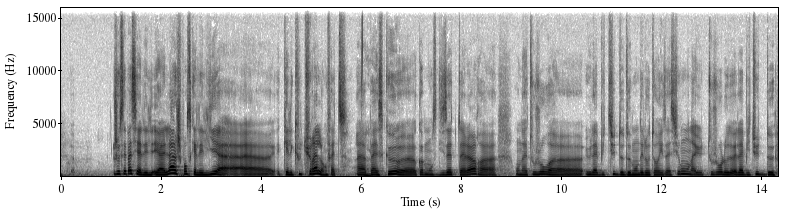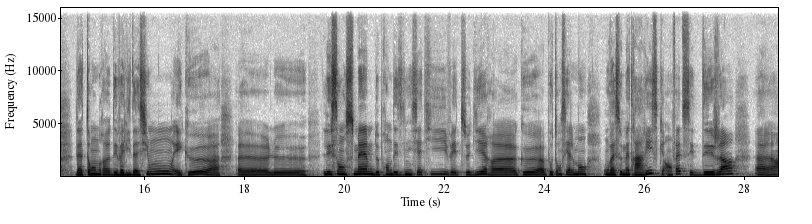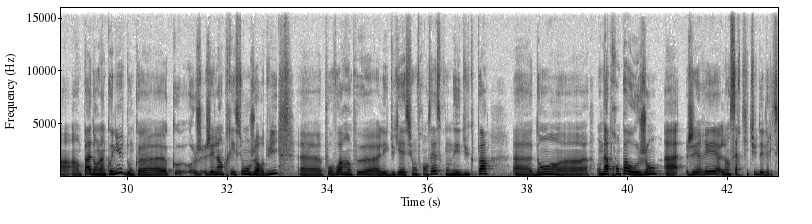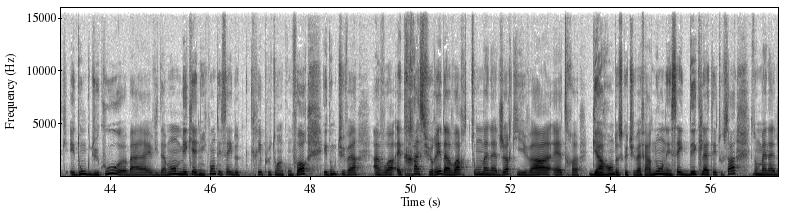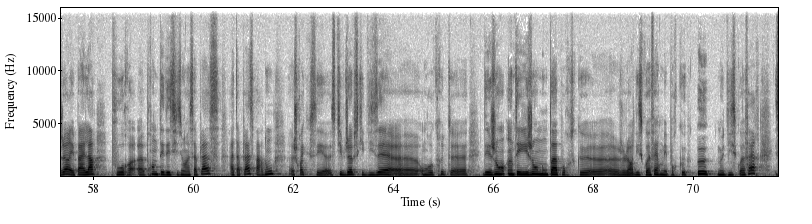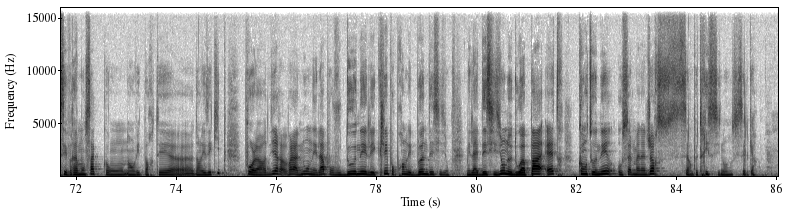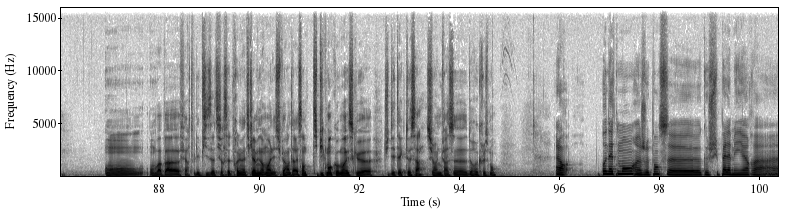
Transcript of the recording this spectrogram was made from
Je ne sais pas si elle est liée à l'âge, je pense qu'elle est liée à, qu'elle est culturelle en fait. Euh, parce que, euh, comme on se disait tout à l'heure, euh, on a toujours eu l'habitude de demander l'autorisation, on a eu toujours l'habitude de, d'attendre des validations et que le l'essence même de prendre des initiatives et de se dire que potentiellement on va se mettre à risque, en fait, c'est déjà un, pas dans l'inconnu. Donc, j'ai l'impression aujourd'hui, pour voir un peu l'éducation française qu'on n'éduque pas euh, euh, on n'apprend pas aux gens à gérer l'incertitude et le risque. Et donc, du coup, euh, bah, évidemment, mécaniquement, tu essayes de créer plutôt un confort. Et donc, tu vas avoir, être rassuré d'avoir ton manager qui va être garant de ce que tu vas faire. Nous, on essaye d'éclater tout ça. Ton manager n'est pas là pour euh, prendre tes décisions à sa place, à ta place, pardon. Euh, je crois que c'est euh, Steve Jobs qui disait on recrute des gens intelligents non pas pour que je leur dise quoi faire, mais pour que eux me disent quoi faire. C'est vraiment ça qu'on a envie de porter dans les équipes pour leur dire voilà, nous on est là pour vous donner les clés pour prendre les bonnes décisions. Mais la décision ne doit pas être cantonnée au seul manager. C'est un peu triste sinon si c'est le cas on, on va pas faire tout l'épisode sur cette problématique-là, mais normalement, elle est super intéressante. Typiquement, comment est-ce que euh, tu détectes ça sur une phase euh, de recrutement? Alors, honnêtement, euh, je pense que je suis pas la meilleure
